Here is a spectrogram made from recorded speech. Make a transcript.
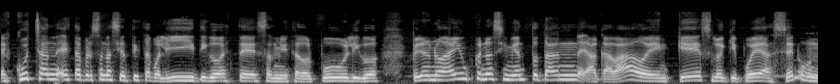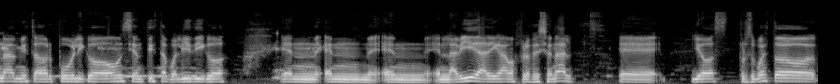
escuchan esta persona cientista político, este es administrador público, pero no hay un conocimiento tan acabado en qué es lo que puede hacer un administrador público o un cientista político en, en, en, en la vida, digamos, profesional. Yo, por supuesto,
